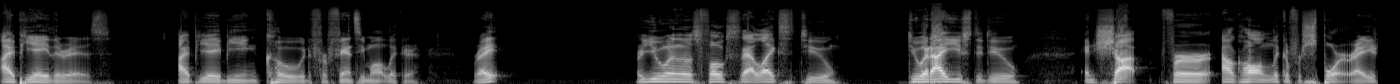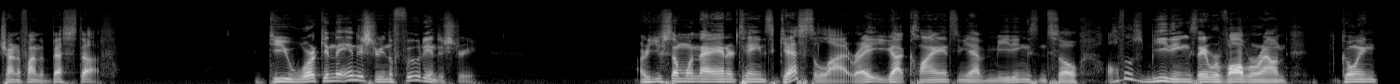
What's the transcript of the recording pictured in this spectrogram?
IPA there is. IPA being code for fancy malt liquor, right? Are you one of those folks that likes to do what I used to do and shop for alcohol and liquor for sport, right? You're trying to find the best stuff. Do you work in the industry, in the food industry? Are you someone that entertains guests a lot, right? You got clients and you have meetings. And so all those meetings, they revolve around going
